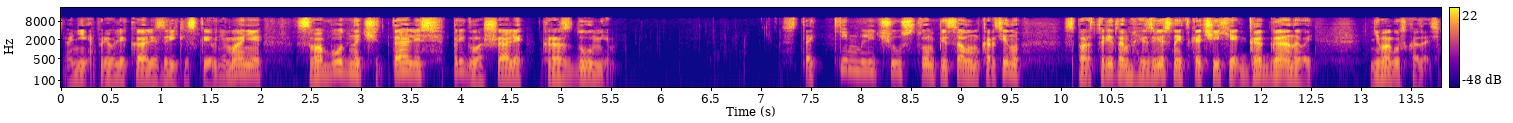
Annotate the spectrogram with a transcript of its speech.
Они привлекали зрительское внимание, свободно читались, приглашали к раздумьям. С таким ли чувством писал он картину с портретом известной ткачихи Гагановой, не могу сказать.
